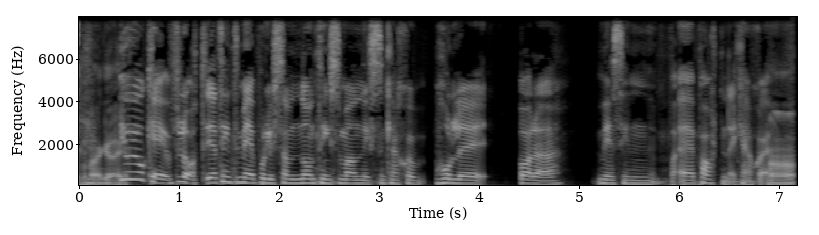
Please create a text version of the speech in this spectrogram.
För den här grejen? Jo, okej, förlåt. Jag tänkte mer på liksom någonting som man liksom kanske håller bara med sin eh, partner kanske. Ja.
